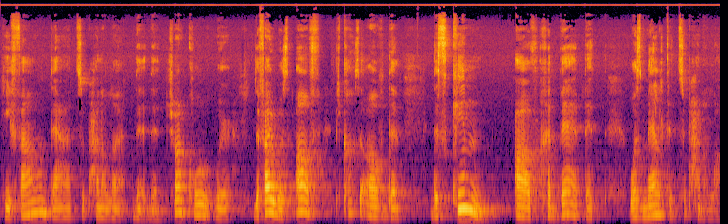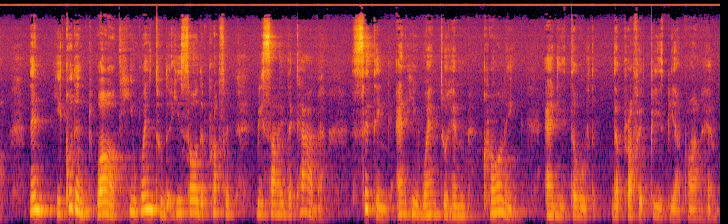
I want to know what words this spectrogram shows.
he found that, subhanallah, the, the charcoal where the fire was off because of the, the skin of Khabbab that was melted, subhanallah. Then he couldn't walk. He went to the, he saw the Prophet beside the Kaaba sitting and he went to him crawling and he told the Prophet, peace be upon him,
